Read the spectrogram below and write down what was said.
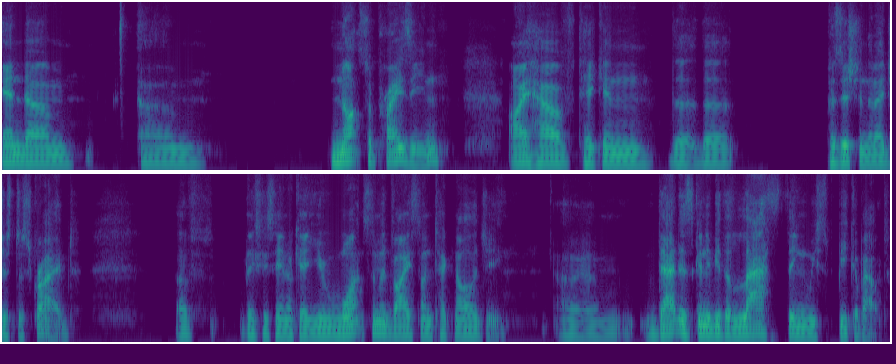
and um, um, not surprising, I have taken the the position that I just described of basically saying, okay, you want some advice on technology. Um, that is going to be the last thing we speak about.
